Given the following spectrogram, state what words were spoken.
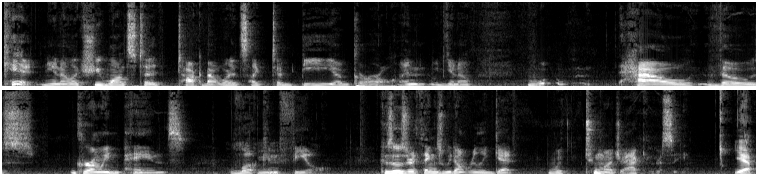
kid. You know, like she wants to talk about what it's like to be a girl, and you know, w- how those growing pains look Hmm. and feel, because those are things we don't really get with too much accuracy. Yeah,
